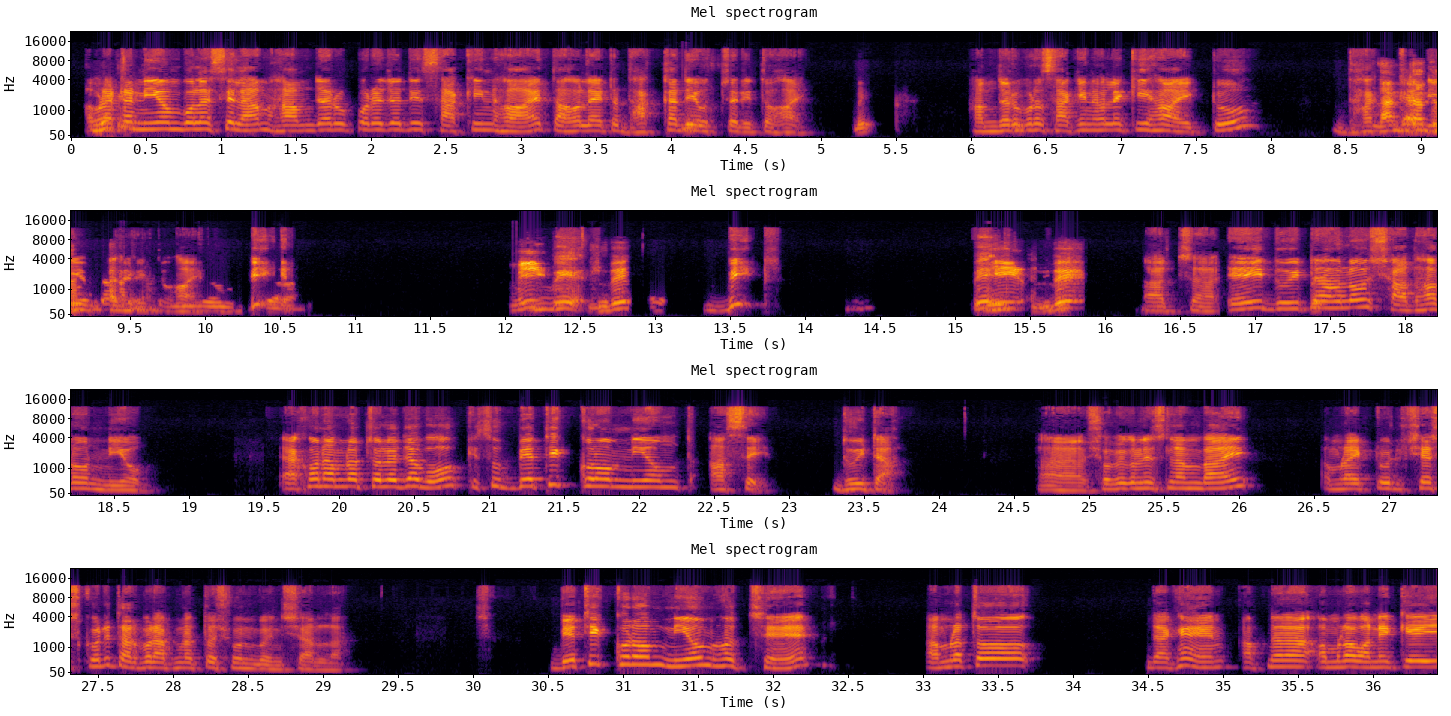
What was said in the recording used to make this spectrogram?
আমরা একটা নিয়ম বলেছিলাম হামজার উপরে যদি সাকিন হয় তাহলে এটা ধাক্কা দিয়ে উচ্চারিত হয় হামজার উপরে সাকিন হলে কি হয়? একটু ধাক্কা দিয়ে উচ্চারিত হয়. আচ্ছা এই দুইটা হলো সাধারণ নিয়ম। এখন আমরা চলে যাব কিছু ব্যতিক্রম নিয়ম আছে দুইটা। আহ, শফিকুল ইসলাম ভাই আমরা একটু শেষ করি তারপর আপনারটা শুনব ইনশাল্লাহ ব্যতিক্রম নিয়ম হচ্ছে আমরা তো দেখেন আপনারা আমরা অনেকেই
